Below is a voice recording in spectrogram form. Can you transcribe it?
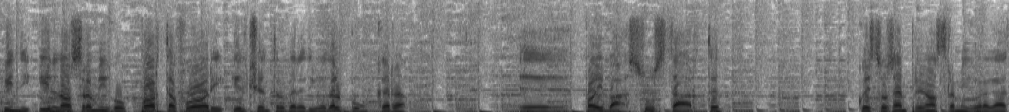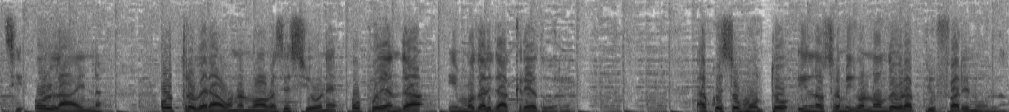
Quindi il nostro amico porta fuori il centro operativo dal bunker eh, poi va su start. Questo sempre il nostro amico ragazzi online. O troverà una nuova sessione oppure andrà in modalità creatore. A questo punto il nostro amico non dovrà più fare nulla.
